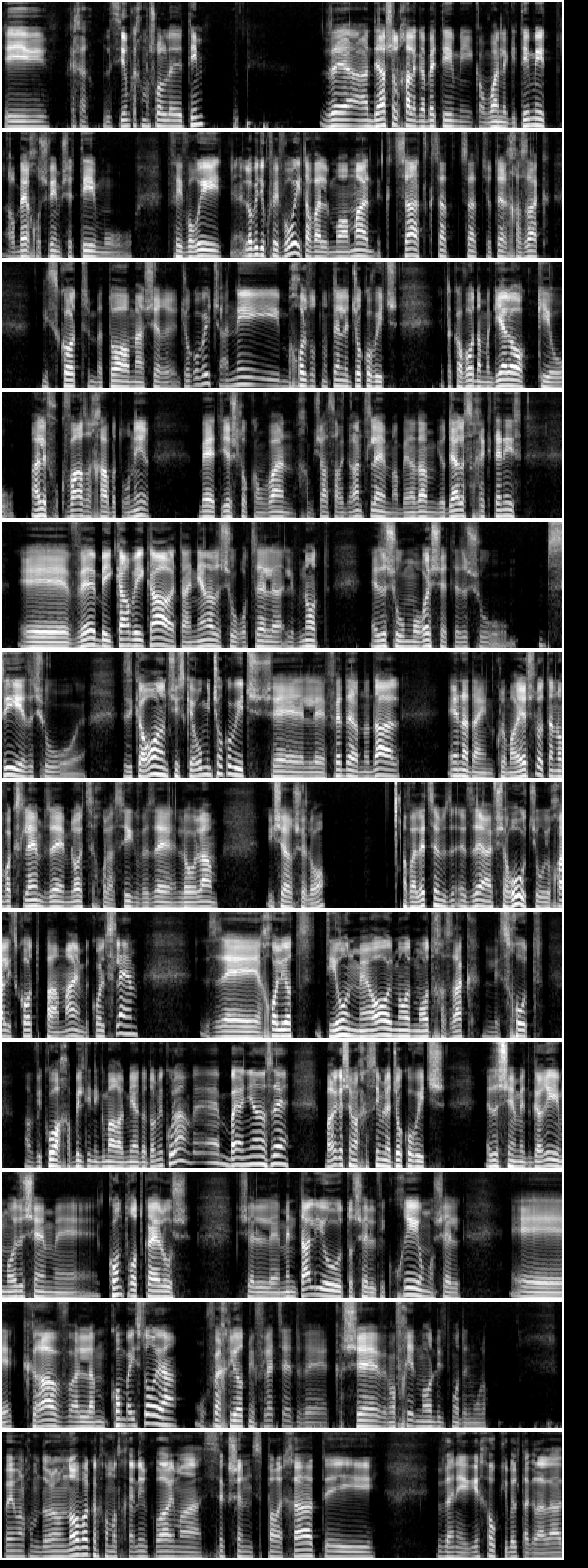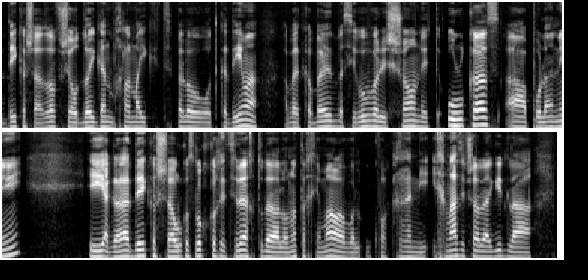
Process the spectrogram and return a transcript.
אה, ככה, לסיום ככה משהו על אה, טים? זה, הדעה שלך לגבי טים היא כמובן לגיטימית. הרבה חושבים שטים הוא favorite, לא בדיוק favorite, אבל מועמד קצת, קצת, קצת יותר חזק לזכות בתואר מאשר ג'וקוביץ'. אני בכל זאת נותן לג'וקוביץ' את הכבוד המגיע לו, כי הוא, א', הוא כבר זכה בטורניר, ב', יש לו כמובן 15 גרנד סלאם, הבן אדם יודע לשחק טניס, אה, ובעיקר, בעיקר, את העניין הזה שהוא רוצה לבנות איזשהו מורשת, איזשהו שיא, איזשהו זיכרון, שיזכרו מצ'וקוביץ' שלפדר, נדל, אין עדיין. כלומר, יש לו את הנובק סלאם, זה הם לא הצליחו להשיג, וזה לעולם יישאר שלו. אבל עצם זה, זה האפשרות שהוא יוכל לזכות פעמיים בכל סלאם, זה יכול להיות טיעון מאוד מאוד מאוד חזק לזכות הוויכוח הבלתי נגמר על מי הגדול מכולם, ובעניין הזה, ברגע שמכניסים לג'וקוביץ' איזה שהם אתגרים או איזה שהם אה, קונטרות כאלו ש, של אה, מנטליות או של ויכוחים או של אה, קרב על המקום בהיסטוריה, הוא הופך להיות מפלצת וקשה ומפחיד מאוד להתמודד מולו. ואם אנחנו מדברים על נובק, אנחנו מתחילים כבר עם הסקשן מספר 1, אה, ואני אגיד לך, הוא קיבל את הגרלה די קשה, עזוב שעוד לא הגענו בכלל מה יצפה לו עוד קדימה, אבל לקבל בסיבוב הראשון את אורקס הפולני. היא הגרלה די קשה, אורקס לא כל כך הצליח, אתה יודע, על עונת החימר, אבל הוא כבר ככה נכנס, אפשר להגיד,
